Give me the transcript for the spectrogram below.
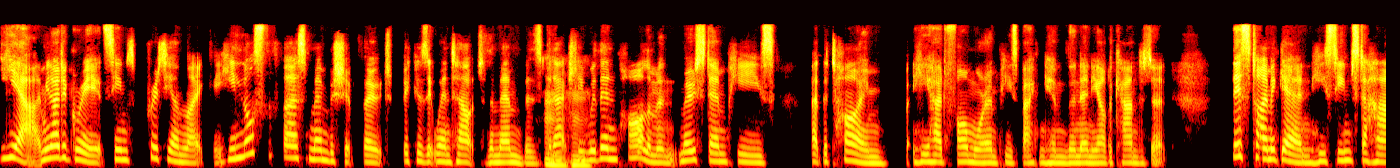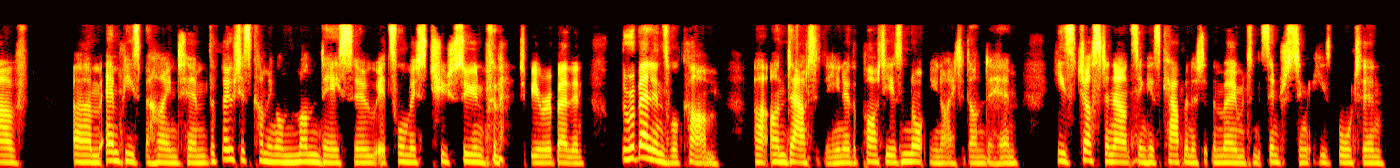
Yeah, I mean, I'd agree. It seems pretty unlikely. He lost the first membership vote because it went out to the members, but mm-hmm. actually within Parliament, most MPs at the time, he had far more MPs backing him than any other candidate. This time again, he seems to have um, MPs behind him. The vote is coming on Monday, so it's almost too soon for there to be a rebellion the rebellions will come. Uh, undoubtedly, you know, the party is not united under him. He's just announcing his cabinet at the moment, and it's interesting that he's brought in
